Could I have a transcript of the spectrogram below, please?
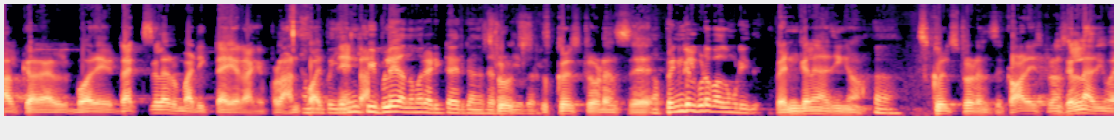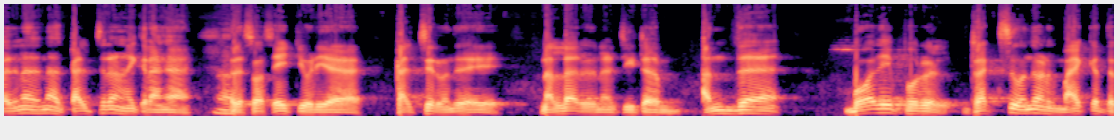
ஆல்கஹால் போதை ட்ரக்ஸில் ரொம்ப அடிக்ட் ஆகிடுறாங்க இப்போ இப்போ யங் பீப்புளே அந்த மாதிரி அடிக்ட் ஆயிருக்காங்க சார் ஸ்கூல் ஸ்டூடெண்ட்ஸு பெண்கள் கூட பார்க்க முடியுது. பெண்களும் அதிகம். ஸ்கூல் ஸ்டூடெண்ட்ஸ் காலேஜ் ஸ்டூடெண்ட்ஸ் எல்லாம் அதிகம். அது என்ன கல்ச்சராக நினைக்கிறாங்க. சொசைட்டியுடைய கல்ச்சர் வந்து நல்லா இருக்குதுன்னு நினச்சிக்கிட்டு அந்த போதைப் பொருள் ட்ரக்ஸ் வந்து அவனுக்கு மயக்கத்தை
